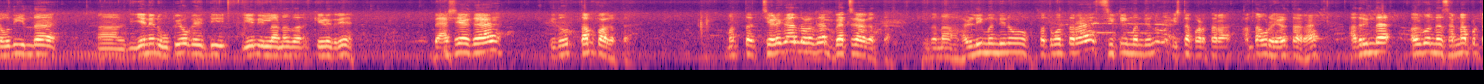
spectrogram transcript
ಕೌದಿಯಿಂದ ಏನೇನು ಉಪಯೋಗ ಐತಿ, ಏನಿಲ್ಲ ಅನ್ನೋದು ಕೇಳಿದ್ರಿ ಬ್ಯಾಸ್ಯಾಗ ಇದು ತಂಪಾಗತ್ತೆ. ಮತ್ತು ಚಳಿಗಾಲದೊಳಗೆ ಬೆಚ್ಚಗಾಗತ್ತೆ. ಇದನ್ನು ಹಳ್ಳಿ ಮಂದಿನೂ ಪತ್ಕೊಂತಾರ ಸಿಟಿ ಮಂದಿನೂ ಇಷ್ಟಪಡ್ತಾರೆ ಅಂತ ಅವ್ರು ಹೇಳ್ತಾರೆ. ಅದರಿಂದ ಅವ್ರಿಗೊಂದು ಸಣ್ಣ ಪುಟ್ಟ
